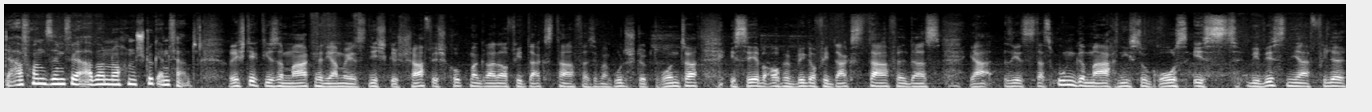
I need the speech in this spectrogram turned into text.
Davon sind wir aber noch ein Stück entfernt. Richtig, diese Marke, die haben wir jetzt nicht geschafft. Ich gucke mal gerade auf die DAX-Tafel, da sind wir ein gutes Stück drunter. Ich sehe aber auch mit Blick auf die DAX-Tafel, dass ja, jetzt das Ungemach nicht so groß ist. Wir wissen ja, viele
